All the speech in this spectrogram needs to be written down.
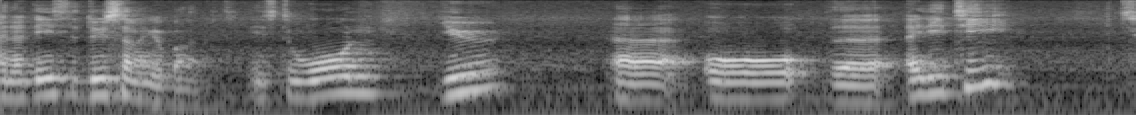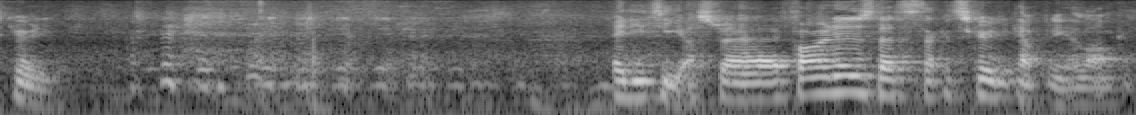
and it needs to do something about it. It needs to warn you uh, or the ADT security. ADT, Australia, foreigners, that's like a security company, company.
